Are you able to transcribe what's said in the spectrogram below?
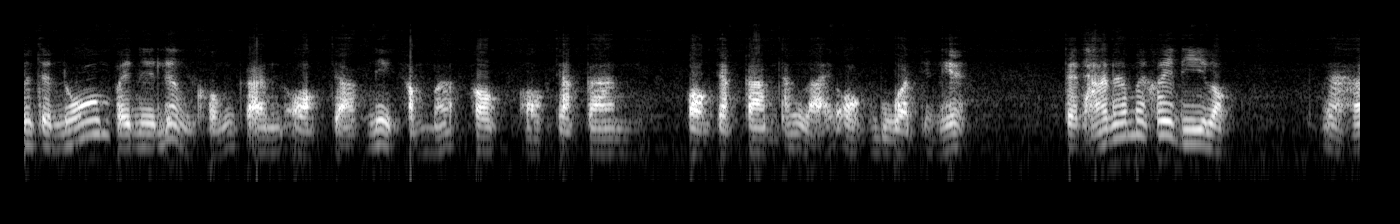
มันจะโน้มไปในเรื่องของการออกจากเนคขมมะออกออกจากการออกจากกามทั้งหลายออกบวชอย่างเงี้ยแต่ฐานะไม่ค่อยดีหรอกนะหา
